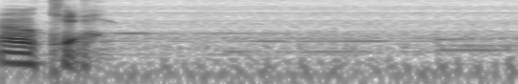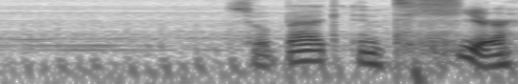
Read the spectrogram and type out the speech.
Okay. So back into here.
